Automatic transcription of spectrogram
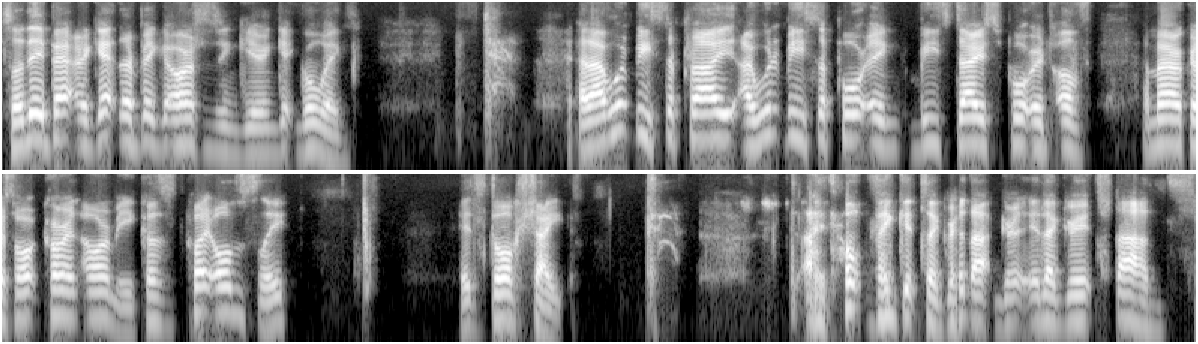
So they better get their big arses in gear and get going. And I wouldn't be surprised. I wouldn't be supporting, be very supported of America's current army because, quite honestly, it's dog shite. I don't think it's a great that great in a great stance.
